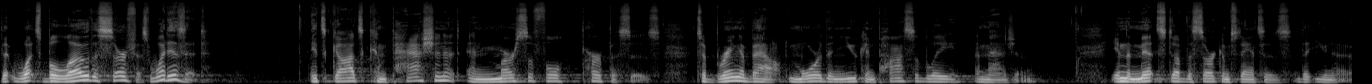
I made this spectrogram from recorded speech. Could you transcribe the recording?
That what's below the surface, what is it? It's God's compassionate and merciful purposes to bring about more than you can possibly imagine in the midst of the circumstances that you know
